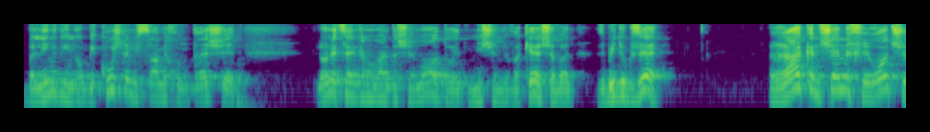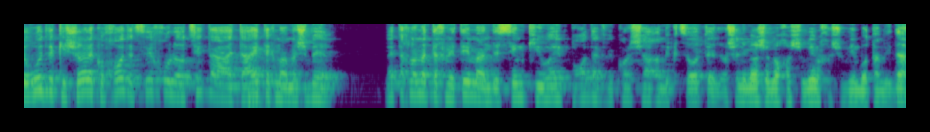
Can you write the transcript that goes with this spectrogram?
ב LinkedIn, או ביקוש למשרה מחונטרשת, לא נציין כמובן את השמות, או את מי שמבקש, אבל זה בדיוק זה. רק אנשי מכירות, שירות וקשרי לקוחות הצליחו להוציא את ההייטק מהמשבר. בטח לא מתכנתים, מהנדסים QA, product וכל שאר המקצועות האלה. לא שאני אומר שהם לא חשובים, חשובים באותה מידה.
